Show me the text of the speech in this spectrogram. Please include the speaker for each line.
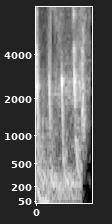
Speaker 1: Bass.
